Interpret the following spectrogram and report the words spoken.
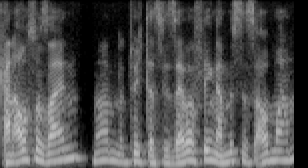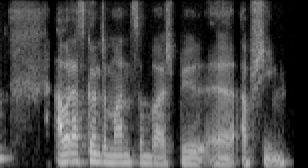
Kann auch so sein, ne? natürlich, dass wir selber fliegen, dann müssen wir es auch machen. Aber das könnte man zum Beispiel äh, abschieben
